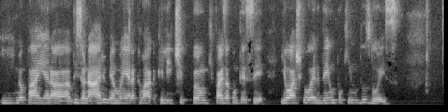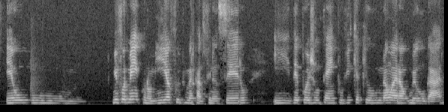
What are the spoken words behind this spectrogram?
E meu pai era visionário, minha mãe era aquela, aquele tipão que faz acontecer. E eu acho que eu herdei um pouquinho dos dois. Eu me formei em economia, fui para o mercado financeiro e depois de um tempo vi que aquilo não era o meu lugar.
